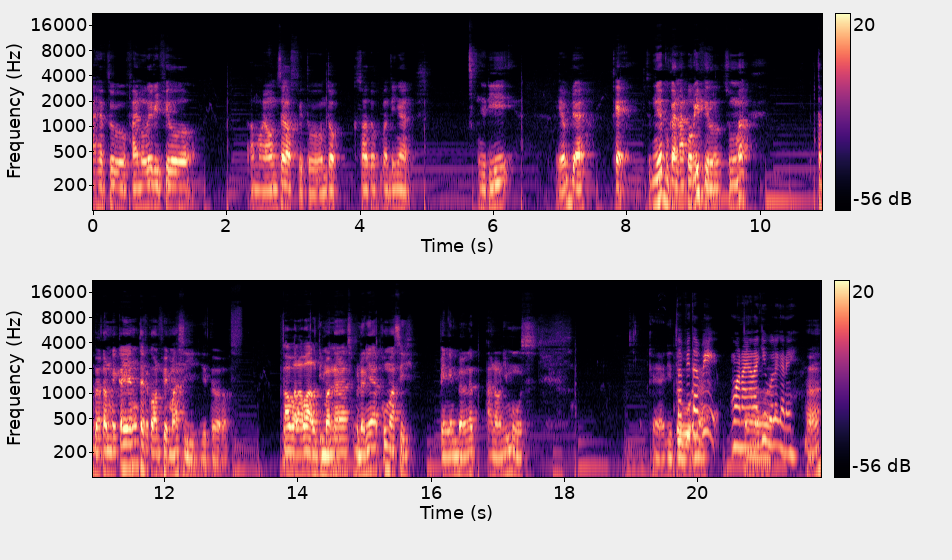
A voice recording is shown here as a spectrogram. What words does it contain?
I have to finally reveal my own self gitu untuk suatu kepentingan. Jadi ya udah. Kayak sebenarnya bukan aku reveal cuma tebakan mereka yang terkonfirmasi gitu. Awal-awal di mana sebenarnya aku masih pengen banget anonimus kayak gitu. Tapi Nah, tapi mau nanya Oh. lagi boleh gak nih? Hah?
